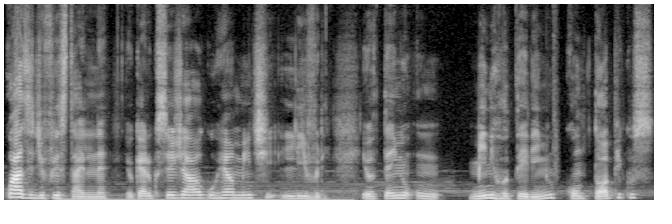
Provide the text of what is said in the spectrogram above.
quase de freestyle, né? Eu quero que seja algo realmente livre. Eu tenho um mini roteirinho com tópicos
